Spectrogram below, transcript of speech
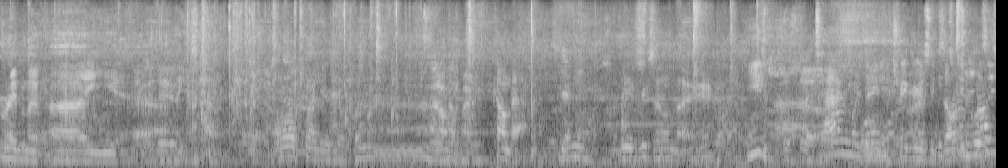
Remove, uh, yeah, I think so. I'll try yours real quick. Don't have time. Combat. Still there. He's just uh, Attack triggers exalted. Back.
